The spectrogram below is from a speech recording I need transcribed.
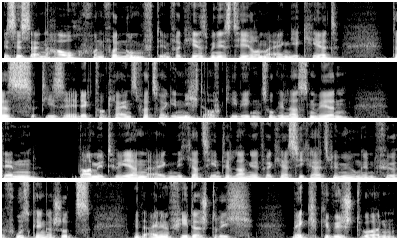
es ist ein Hauch von Vernunft im Verkehrsministerium eingekehrt, dass diese Elektrokleinstfahrzeuge nicht auf Gehwegen zugelassen werden, denn damit wären eigentlich jahrzehntelange Verkehrssicherheitsbemühungen für Fußgängerschutz mit einem Federstrich weggewischt worden.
